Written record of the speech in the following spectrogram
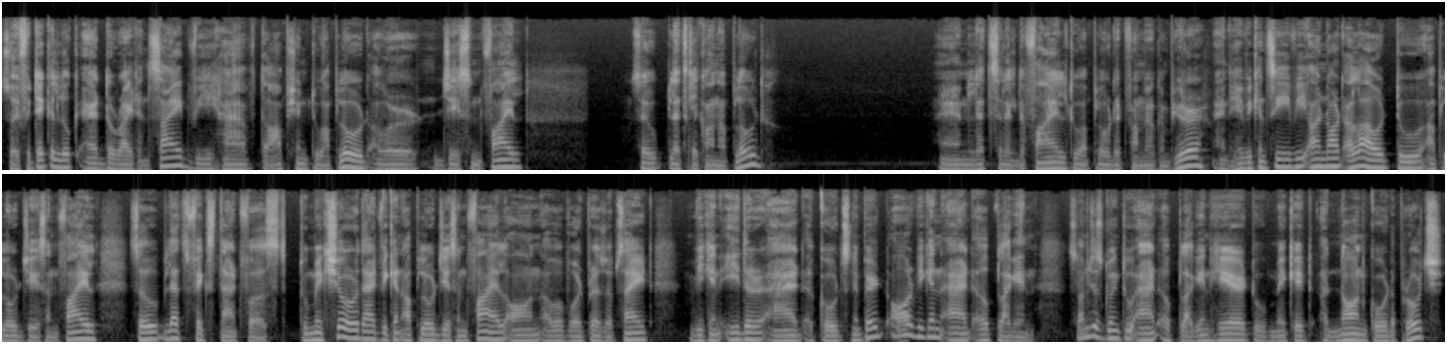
So if you take a look at the right hand side, we have the option to upload our JSON file. So let's click on upload and let's select the file to upload it from your computer. And here we can see we are not allowed to upload JSON file. So let's fix that first. To make sure that we can upload JSON file on our WordPress website we can either add a code snippet or we can add a plugin. So I'm just going to add a plugin here to make it a non-code approach.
